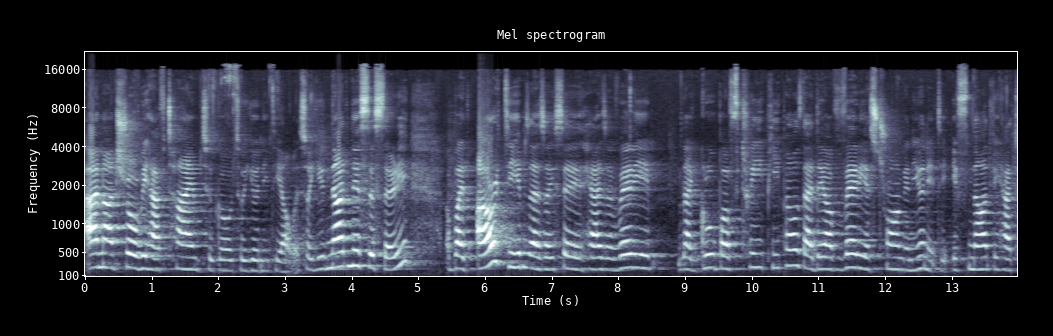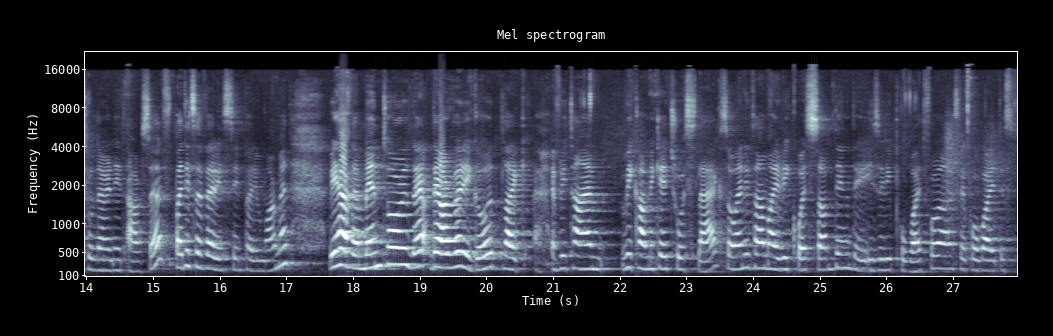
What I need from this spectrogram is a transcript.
I'm not sure we have time to go to Unity always. So you're not necessary, but our teams, as I say, has a very like group of three people that they are very strong in Unity. If not, we had to learn it ourselves. But it's a very simple environment. We have a mentor. They, they are very good. Like every time we communicate through Slack. So anytime I request something, they easily provide for us. They provide this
